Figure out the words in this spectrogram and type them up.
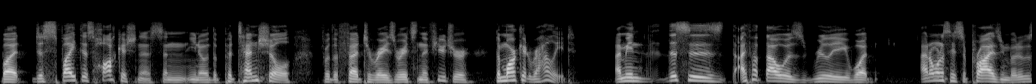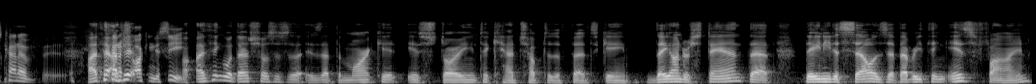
But despite this hawkishness and you know the potential for the Fed to raise rates in the future, the market rallied. I mean, this is I thought that was really what I don't want to say surprised me, but it was kind of uh, I thi- I kind of shocking to see. I think what that shows is that, is that the market is starting to catch up to the Fed's game. They understand that they need to sell as if everything is fine.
